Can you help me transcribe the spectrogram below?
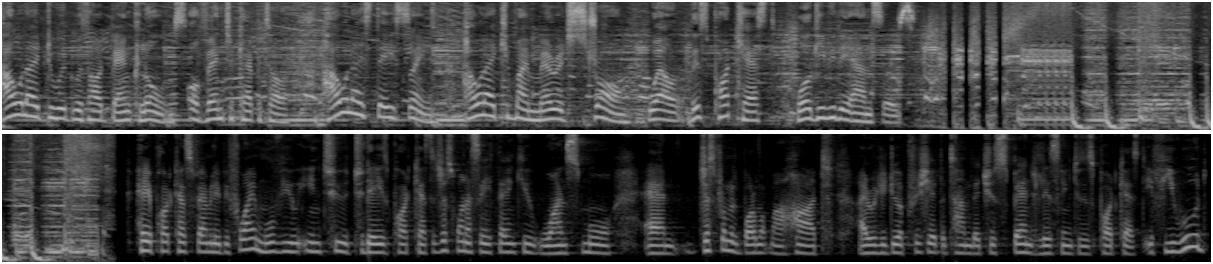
How will I do it without bank loans or venture capital? How will I stay sane? How will I keep my marriage strong? Well, this podcast will give you the answers. Hey, podcast family, before I move you into today's podcast, I just want to say thank you once more. And just from the bottom of my heart, I really do appreciate the time that you spend listening to this podcast. If you would,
